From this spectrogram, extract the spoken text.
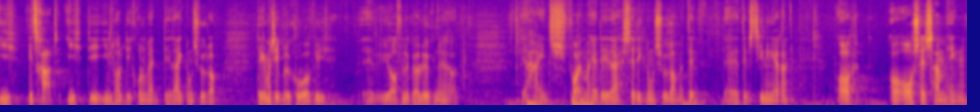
i nitrat i det indholdige grundvand. Det er der ikke nogen tvivl om. Det kan man se på det kurve, vi, øh, vi offentliggør løbende, og jeg har en foran mig her, det er der slet ikke nogen tvivl om, at den, øh, den stigning er der. Og, og årsagssammenhængen,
